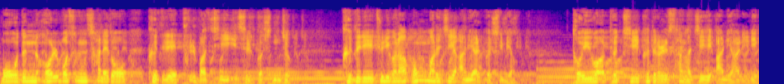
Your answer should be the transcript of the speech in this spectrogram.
모든 헐벗은 산에도 그들의 풀밭이 있을 것인즉 그들이 줄이거나 목마르지 아니할 것이며 더위와 볕이 그들을 상하지 아니하리니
